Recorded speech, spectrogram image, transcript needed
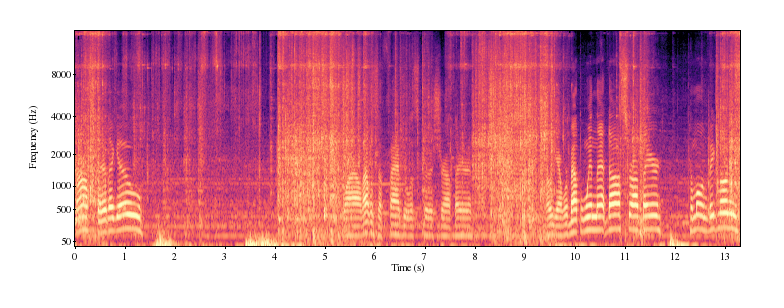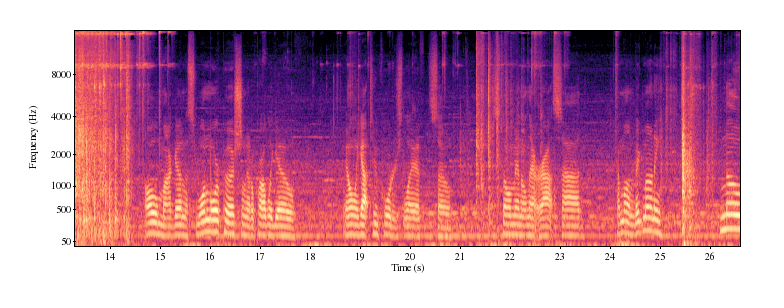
Nice, there they go. Wow, that was a fabulous push right there. Oh yeah, we're about to win that DOS right there. Come on, big money. Oh my goodness, one more push and it'll probably go. We only got two quarters left, so throw them in on that right side. Come on, big money. No.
